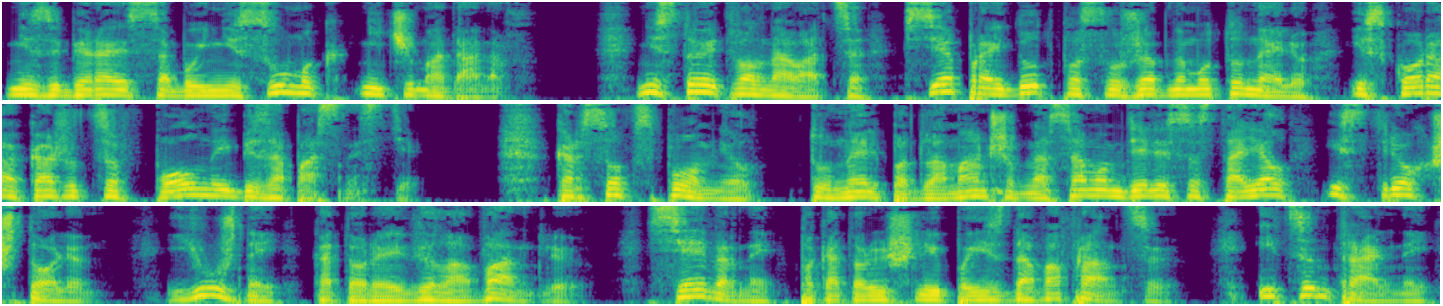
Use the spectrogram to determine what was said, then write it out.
не забирая с собой ни сумок, ни чемоданов. Не стоит волноваться, все пройдут по служебному туннелю и скоро окажутся в полной безопасности. Корсов вспомнил, туннель под Ла-Маншем на самом деле состоял из трех штолен. Южной, которая вела в Англию, северной, по которой шли поезда во Францию, и центральной,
